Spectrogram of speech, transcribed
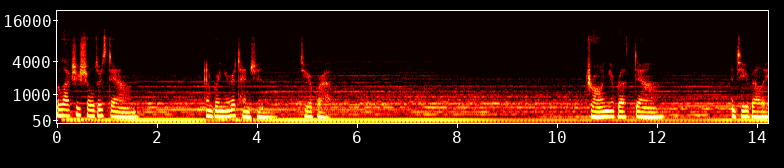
Relax your shoulders down and bring your attention to your breath. Drawing your breath down into your belly.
